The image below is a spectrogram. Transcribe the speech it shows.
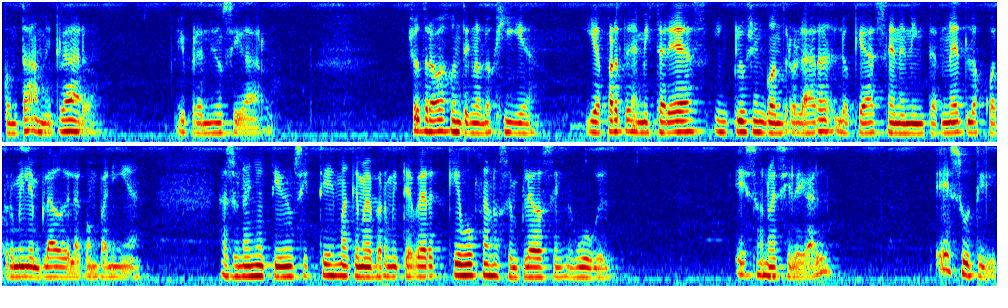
Contame, claro. Y prendí un cigarro. Yo trabajo en tecnología, y aparte de mis tareas incluyen controlar lo que hacen en Internet los 4.000 empleados de la compañía. Hace un año activé un sistema que me permite ver qué buscan los empleados en Google. ¿Eso no es ilegal? Es útil.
